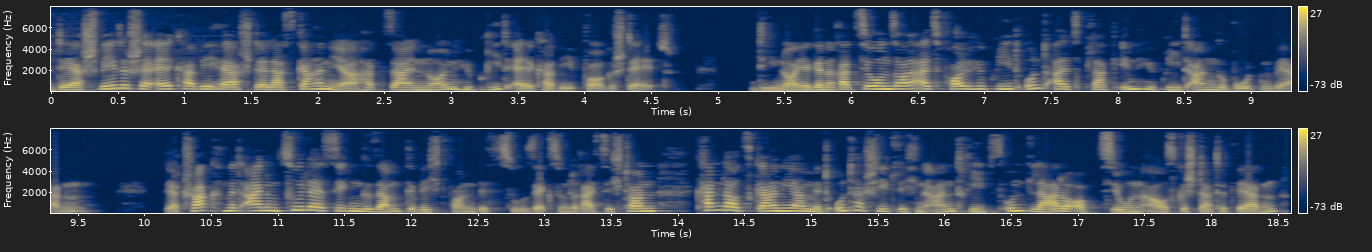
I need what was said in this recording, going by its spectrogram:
Der schwedische Lkw-Hersteller Scania hat seinen neuen Hybrid-Lkw vorgestellt. Die neue Generation soll als Vollhybrid und als Plug-in-Hybrid angeboten werden. Der Truck mit einem zulässigen Gesamtgewicht von bis zu 36 Tonnen kann laut Scania mit unterschiedlichen Antriebs- und Ladeoptionen ausgestattet werden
